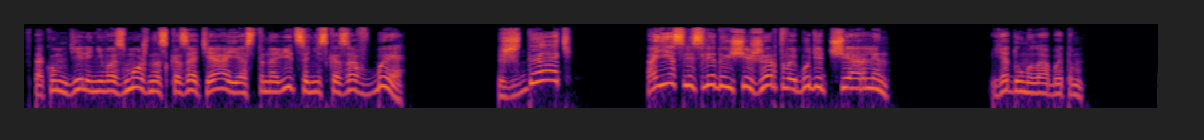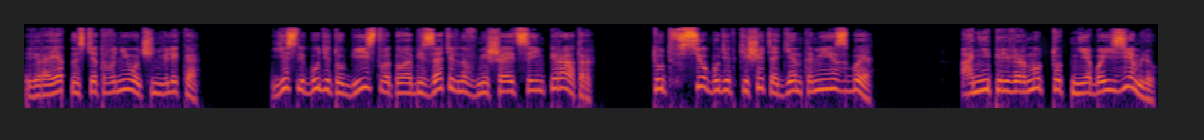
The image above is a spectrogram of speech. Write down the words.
В таком деле невозможно сказать А и остановиться, не сказав Б. Ждать? А если следующей жертвой будет Чарлин? Я думала об этом. Вероятность этого не очень велика. Если будет убийство, то обязательно вмешается император. Тут все будет кишеть агентами СБ. Они перевернут тут небо и землю.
